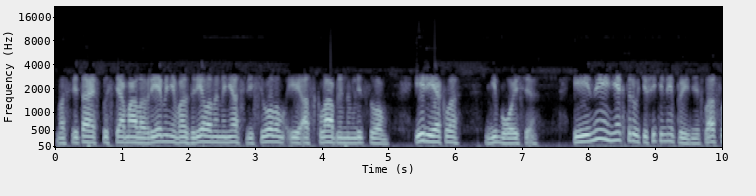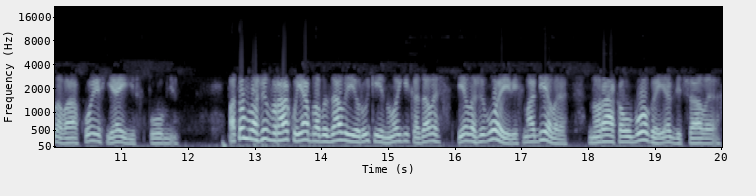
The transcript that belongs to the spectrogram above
Но святая спустя мало времени воззрела на меня с веселым и осклабленным лицом и рекла «Не бойся, и иные некоторые утешительные произнесла слова, коих я и не вспомню. Потом, вложив в раку, я облобызал ее руки и ноги, казалось, тело живое и весьма белое, но рака убогая и обветшалая.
